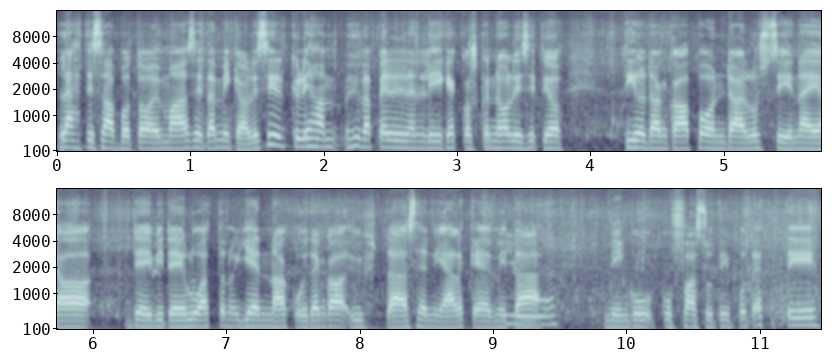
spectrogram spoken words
lähti sabotoimaan sitä, mikä oli silti kyllä ihan hyvä pelillinen liike, koska ne oli sit jo Tildan kanssa bondaillut siinä ja David ei luottanut Jennaa kuitenkaan yhtään sen jälkeen, mitä Juu. niinku, kun Fasu tiputettiin.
